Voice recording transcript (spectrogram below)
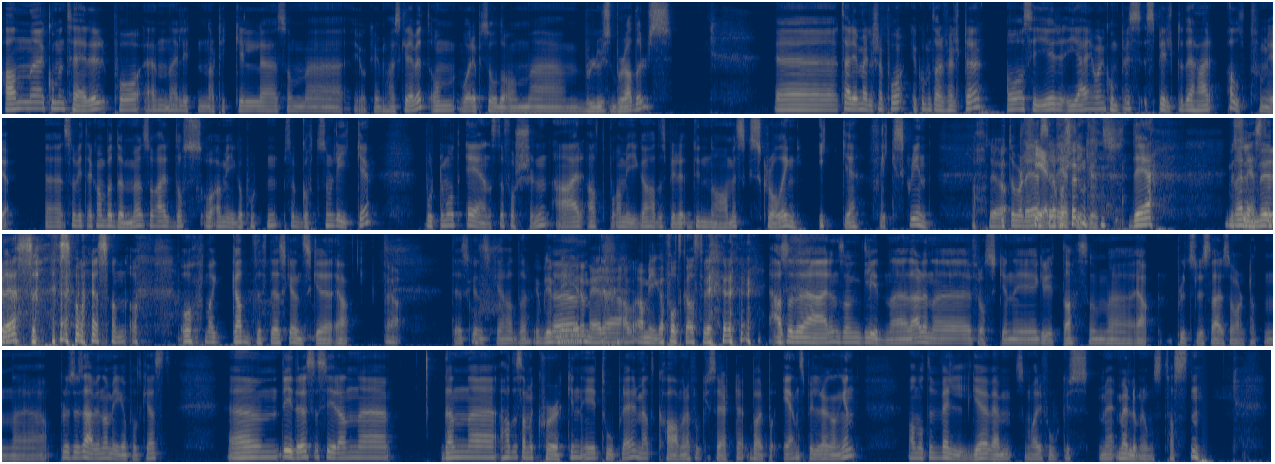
Han kommenterer på en liten artikkel som Joakim har skrevet om vår episode om Blues Brothers. Terje melder seg på i kommentarfeltet og sier jeg og en kompis spilte det her altfor mye. Eh, så vidt jeg kan bedømme, så er DOS og Amiga-porten så godt som like. Bortimot eneste forskjellen er at på Amiga hadde spillet dynamisk scrolling, ikke flickscreen. Oh, det Utover det ser det helt like ut. Det Når jeg leste det, så, så var jeg sånn oh, oh, my god, det skulle jeg ønske Ja. ja. Det skulle jeg ønske jeg hadde. Vi blir mer og um, mer eh, Amiga-podkast, vi. altså, det er en sånn glidende Det er denne frosken i gryta som eh, Ja, plutselig så er det så varmt at den eh, ja, Plutselig så er vi en Amiga-podkast. Um, videre så sier han uh, den uh, hadde samme quirken i toplayer med at kameraet fokuserte bare på én spiller av gangen. Man måtte velge hvem som var i fokus med mellomromstasten.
